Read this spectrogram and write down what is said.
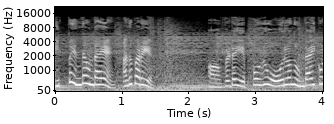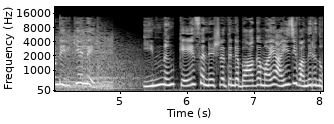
ഇപ്പൊ എന്താ ഉണ്ടായേ? അത് പറയേ. അവിടെ എപ്പോഴും ഓരോന്ന് ഉണ്ടായിക്കൊണ്ടിരിക്കുകയല്ലേ? ഇന്നും കേസ് അന്വേഷണത്തിന്റെ ഭാഗമായി ഐ ജി വന്നിരുന്നു.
